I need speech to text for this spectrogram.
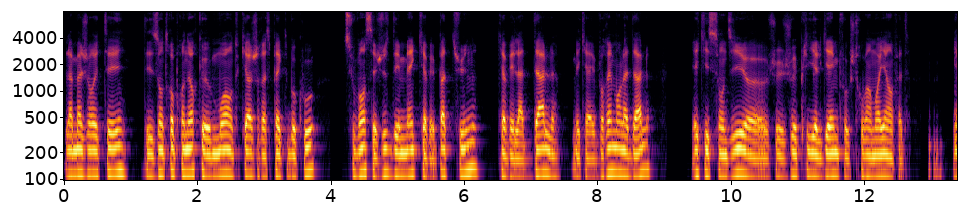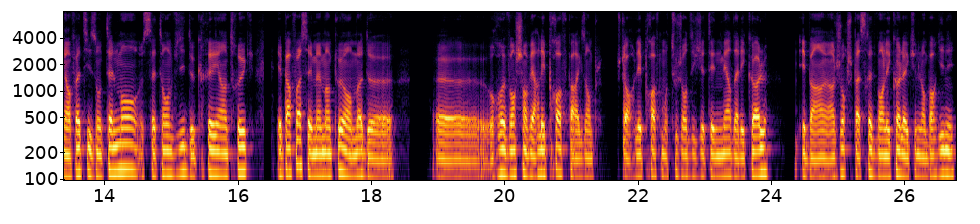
la majorité des entrepreneurs que moi en tout cas je respecte beaucoup. Souvent c'est juste des mecs qui avaient pas de thunes, qui avaient la dalle, mais qui avaient vraiment la dalle, et qui se sont dit euh, je, je vais plier le game, faut que je trouve un moyen en fait. Et en fait ils ont tellement cette envie de créer un truc et parfois, c'est même un peu en mode euh, euh, revanche envers les profs, par exemple. Genre, les profs m'ont toujours dit que j'étais une merde à l'école. Et ben, un jour, je passerai devant l'école avec une Lamborghini.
